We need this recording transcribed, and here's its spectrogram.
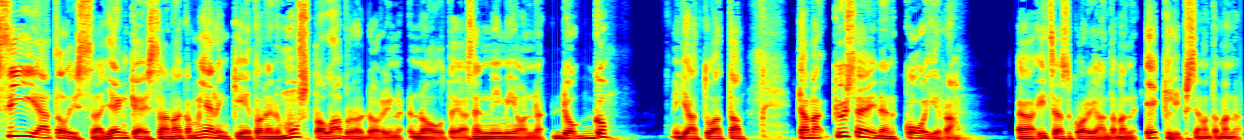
Seattleissa, Jenkeissä on aika mielenkiintoinen musta Labradorin noute ja sen nimi on Doggo. Ja tuota, tämä kyseinen koira, itse asiassa korjaan tämän Eclipse on tämän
